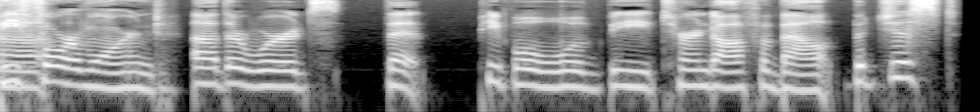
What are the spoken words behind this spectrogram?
Be forewarned. Other words that people will be turned off about, but just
